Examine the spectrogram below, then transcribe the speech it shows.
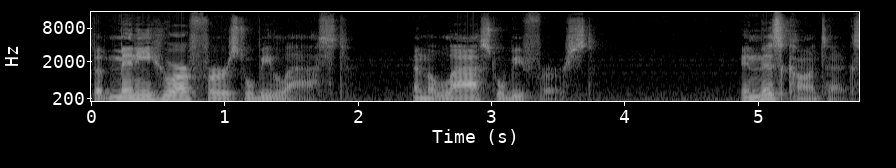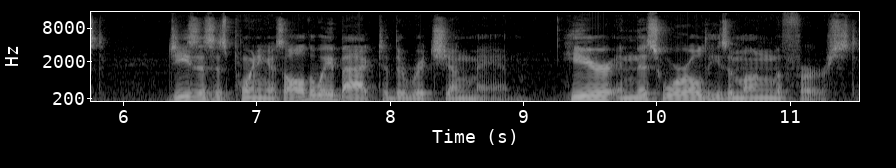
But many who are first will be last, and the last will be first. In this context, Jesus is pointing us all the way back to the rich young man. Here in this world, he's among the first,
